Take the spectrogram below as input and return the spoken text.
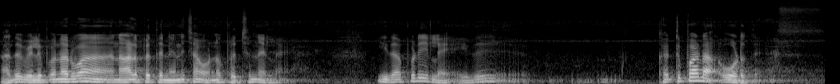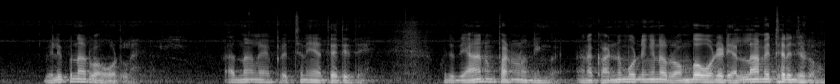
அது விழிப்புணர்வாக நாலு பற்றி நினச்சா ஒன்றும் பிரச்சனை இல்லை. இது அப்படி இல்லை. இது கட்டுப்பாடாக ஓடுது. விழிப்புணர்வாக ஓடலை. அதனால் பிரச்சனையாக தெரியுது. கொஞ்சம் தியானம் பண்ணணும் நீங்கள் ஆனால் கண்ணு மூடினீங்கன்னா ரொம்ப ஓடிடு எல்லாமே தெரிஞ்சிடும்.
